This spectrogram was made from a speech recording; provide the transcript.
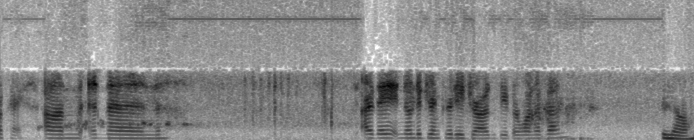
Okay. Um, and then Are they known to drink or do drugs, either one of them? No.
